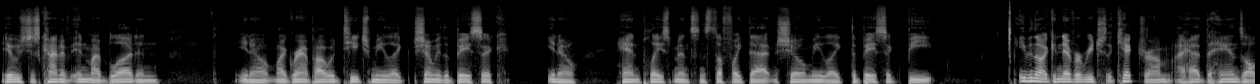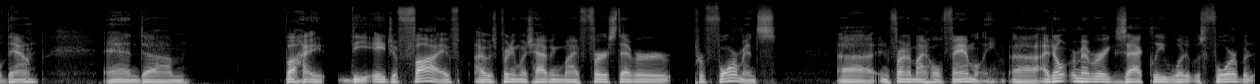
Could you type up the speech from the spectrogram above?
it was just kind of in my blood and you know my grandpa would teach me like show me the basic you know, hand placements and stuff like that and show me like the basic beat. Even though I could never reach the kick drum, I had the hands all down. And um, by the age of five, I was pretty much having my first ever performance uh, in front of my whole family. Uh, I don't remember exactly what it was for, but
